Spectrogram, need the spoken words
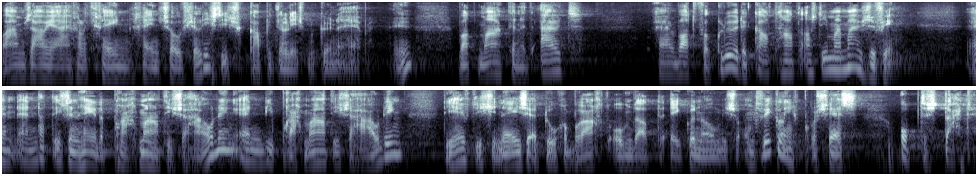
Waarom zou je eigenlijk geen, geen socialistisch kapitalisme kunnen hebben? Hè? Wat maakte het uit uh, wat voor kleur de kat had als die maar muizen ving? En, en dat is een hele pragmatische houding. En die pragmatische houding die heeft de Chinezen ertoe gebracht om dat economische ontwikkelingsproces op te starten.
